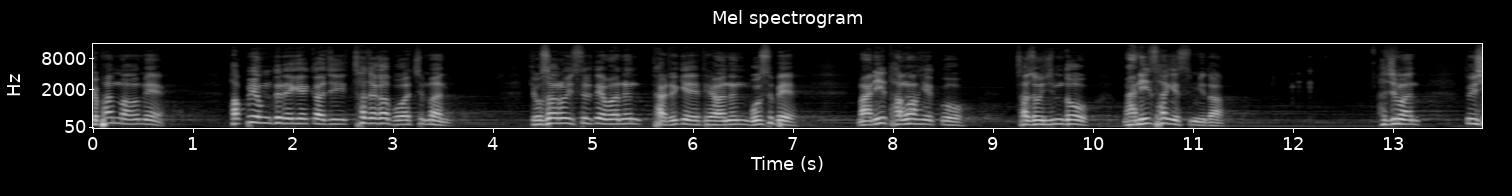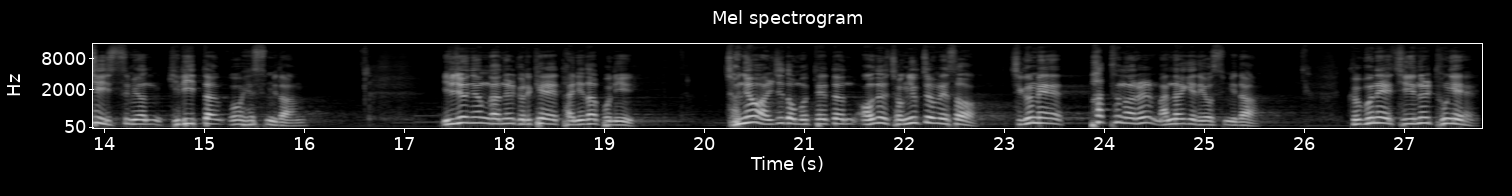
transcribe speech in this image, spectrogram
급한 마음에 학부형들에게까지 찾아가 보았지만 교사로 있을 때와는 다르게 대하는 모습에 많이 당황했고 자존심도 많이 상했습니다. 하지만 뜻이 있으면 길이 있다고 했습니다. 1년여간을 그렇게 다니다 보니 전혀 알지도 못했던 어느 정육점에서 지금의 파트너를 만나게 되었습니다. 그분의 지인을 통해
